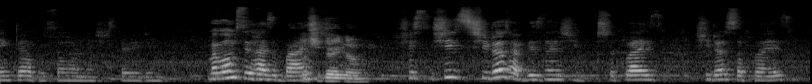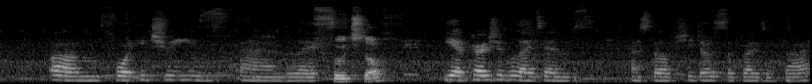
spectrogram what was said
linked up with someone, and she started doing. My mom still has a band. What's she doing now? She's she's she does her business. She supplies. She does supplies. Um for eateries and like Food stuff. yeah perishable items and stuff. She does supplies of that.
